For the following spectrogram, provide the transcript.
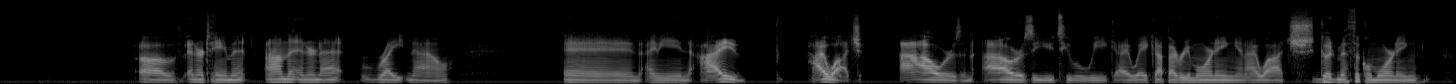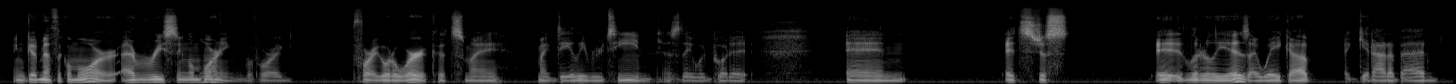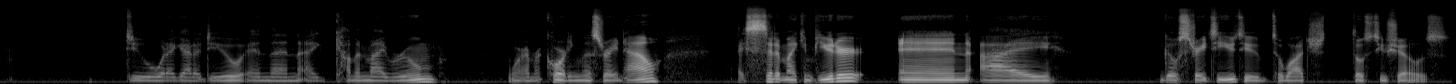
of entertainment on the internet right now. And I mean, I I watch hours and hours of YouTube a week. I wake up every morning and I watch Good Mythical Morning. And Good Mythical More every single morning before I before I go to work. That's my my daily routine, as they would put it. And it's just it literally is. I wake up, I get out of bed, do what I got to do, and then I come in my room, where I'm recording this right now. I sit at my computer and I go straight to YouTube to watch those two shows.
